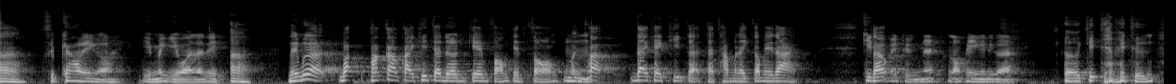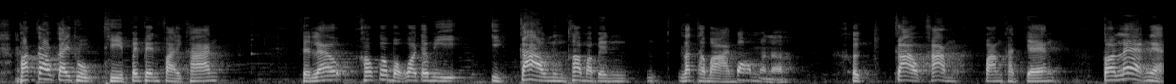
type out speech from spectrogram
อ่าสิบเก้าเองเหรอ อีกไม่กี่วันแล้วดิอ่าในเมื่อว่าพักก้าวไกลคิดจะเดินเกมสองเจ็ดสองมันก็ได้แค่คิดอะแต่ทำอะไรก็ไม่ได้ คิดแล้วไม่ถึงนะร้องเพลงกันดีกว่า เออคิดแต่ไม่ถึงพักเก้าวไกลถูกถีบไปเป็นฝ่ายค้าน เสร็จแล้วเขาก็บอกว่าจะมีอีกก้าวหนึ่งเข้ามาเป็นรัฐบาลป้อมมันเหรอก้าวข้ามความขัดแย้ง ตอนแรกเนี่ย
